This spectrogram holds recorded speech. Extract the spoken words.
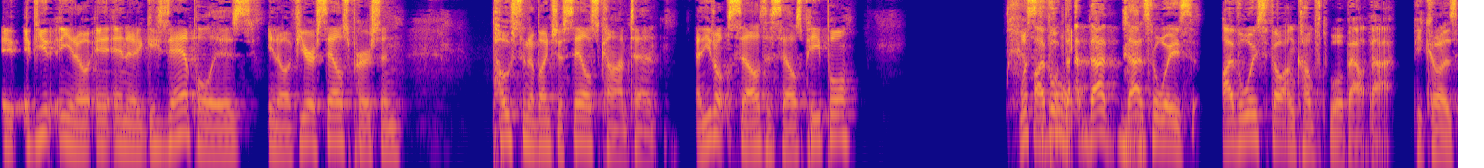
if, you, you know, an example is, you know, if you're a salesperson posting a bunch of sales content and you don't sell to salespeople, what's the I point? That, that that's always I've always felt uncomfortable about that because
